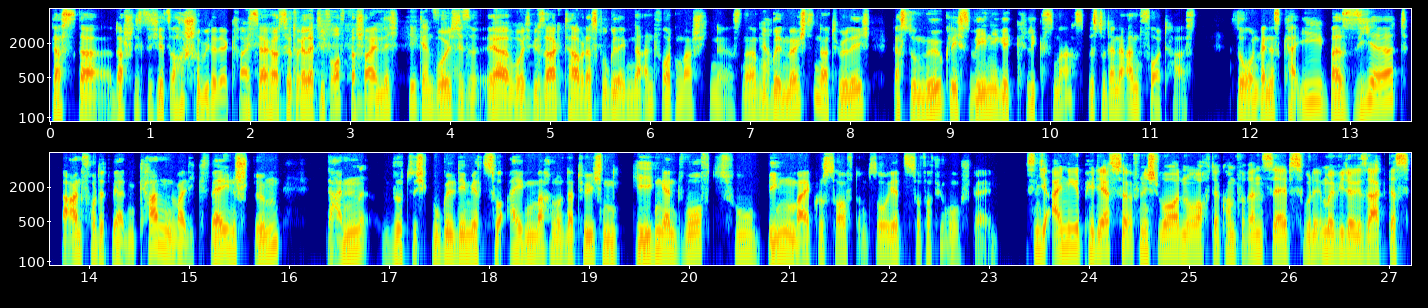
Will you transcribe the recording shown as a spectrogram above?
das da, da schließt sich jetzt auch schon wieder der Kreis. Ja, hörst du jetzt relativ oft wahrscheinlich, wo ich, ja, wo ich gesagt habe, dass Google eben eine Antwortenmaschine ist. Ne? Ja. Google möchte natürlich, dass du möglichst wenige Klicks machst, bis du deine Antwort hast. So, und wenn es KI-basiert beantwortet werden kann, weil die Quellen stimmen, dann wird sich Google dem jetzt zu eigen machen und natürlich einen Gegenentwurf zu Bing, Microsoft und so jetzt zur Verfügung stellen. Es sind ja einige PDFs veröffentlicht worden, auch der Konferenz selbst wurde immer wieder gesagt, dass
